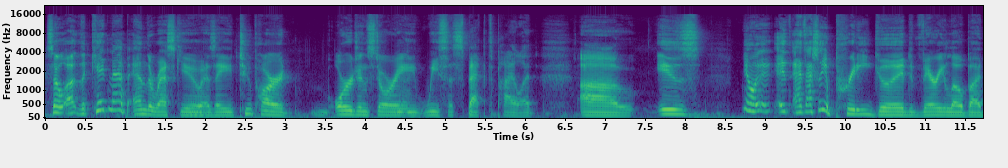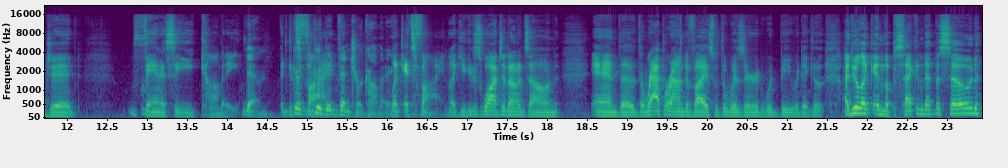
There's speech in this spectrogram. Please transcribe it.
So uh, the kidnap and the rescue as a two-part origin story, we suspect pilot, uh, is you know it, it- it's actually a pretty good, very low budget, fantasy comedy. Yeah, like it's good, fine. good adventure comedy. Like it's fine. Like you can just watch it on its own, and the the wraparound device with the wizard would be ridiculous. I do like in the second episode,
